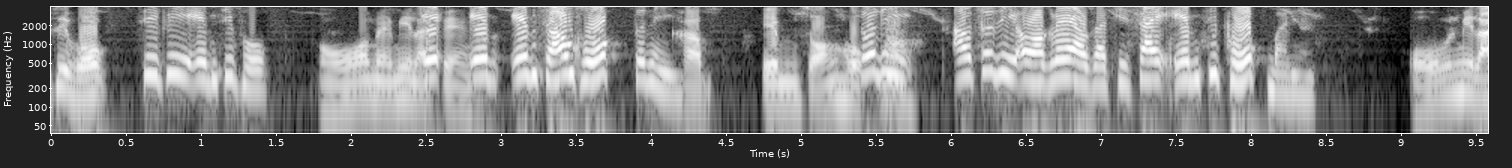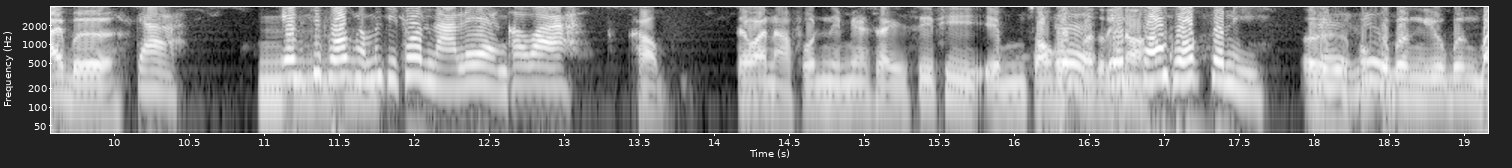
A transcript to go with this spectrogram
F16 ซีพีเอ็มสิบหกโอ้แม่มีหลายแปลงเอ็มเอ็มสองหกตัวนี้ ครับ M26 ตัวนี้เนาะเอาตัวนี้ออกแล้วก็สิใส่เอ็มสิบหกบัดนี้โอ้มันมีหลายเบอร์จ้าเอ็มสิบหกน่ะมันสิทนหนาแรงเขาว่าครับ แต่ว่าหน้าฝนนี่แม่ใส่ CP เอ M26 อมาตัวเอ็นี้มเนาะสองหกตัวนี้ เออเออ ผมก็เบิ่งอยู่เบิ่งใบ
